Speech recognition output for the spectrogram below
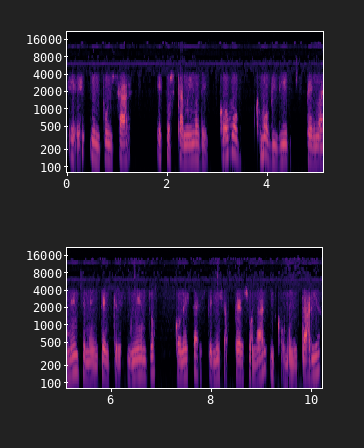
eh, impulsar estos caminos de cómo, cómo vivir permanentemente en crecimiento con esta experiencia personal y comunitaria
